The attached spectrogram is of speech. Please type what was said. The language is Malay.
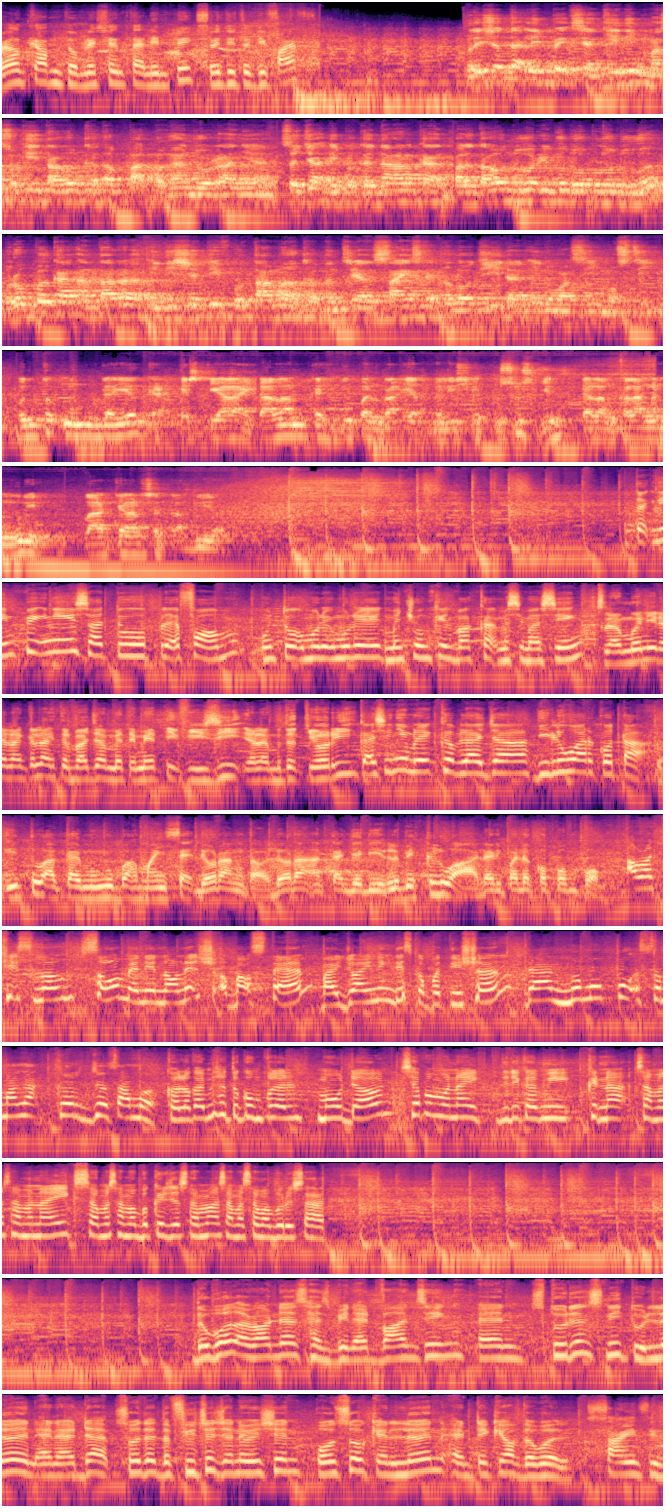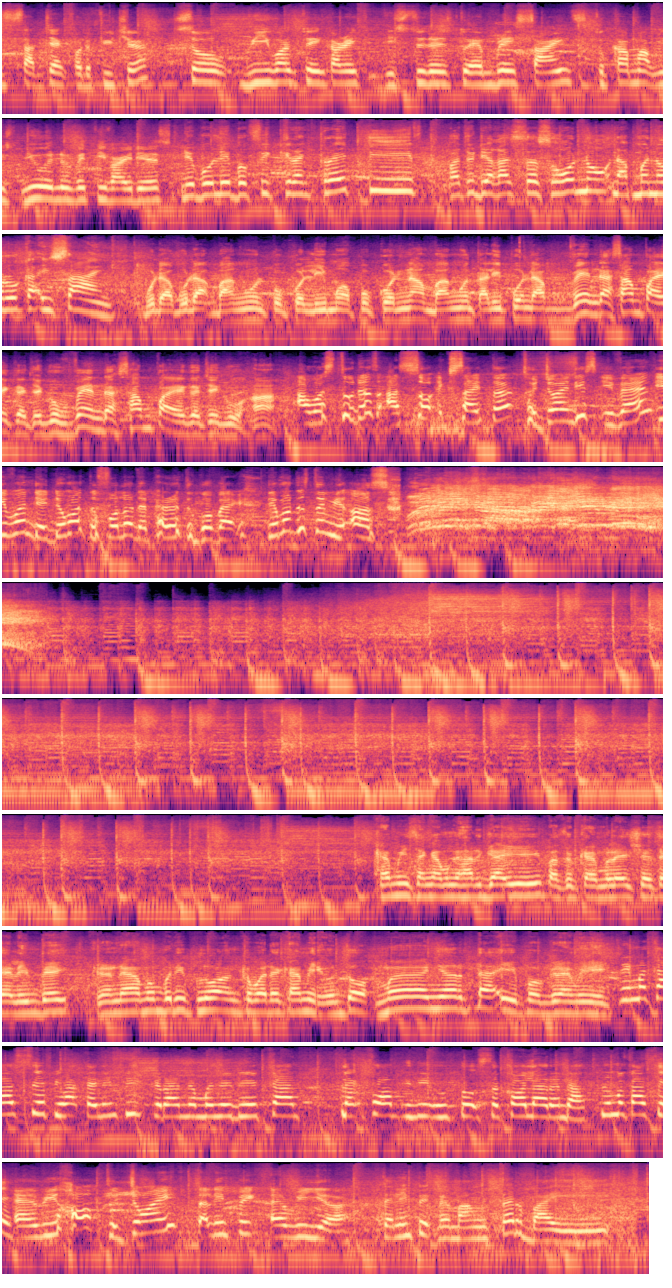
Welcome to Malaysian Olympics 2025. Malaysia Tech Olympics yang kini memasuki tahun keempat penganjurannya sejak diperkenalkan pada tahun 2022 merupakan antara inisiatif utama Kementerian Sains, Teknologi dan Inovasi MOSTI. untuk membudayakan STI dalam kehidupan rakyat Malaysia khususnya dalam kalangan murid, pelajar serta beliau. Teklimpik ni satu platform untuk murid-murid mencongkil bakat masing-masing. Selama ni dalam kelas kita belajar matematik, fizik dalam bentuk teori. Kat sini mereka belajar di luar kotak. Itu akan mengubah mindset diorang tau. Diorang akan jadi lebih keluar daripada kopompong. Our kids learn so many knowledge about STEM by joining this competition. dan memupuk semangat kerjasama. Kalau kami satu kumpulan mau down, siapa mau naik? Jadi kami kena sama-sama naik, sama-sama bekerja sama, sama-sama berusaha. The world around us has been advancing, and students need to learn and adapt so that the future generation also can learn and take care of the world. Science is subject for the future. So we want to encourage the students to embrace science, to come up with new innovative ideas. Dia boleh berfikiran kreatif, lepas tu dia rasa seronok nak menerokai sains. Budak-budak bangun pukul 5, pukul 6 bangun telefon dah van dah sampai ke cikgu? Van dah sampai ke cikgu? Ha. Our students are so excited to join this event. Even they don't want to follow their parents to go back. They want to stay with us. Kami sangat menghargai pasukan Malaysia Olympic kerana memberi peluang kepada kami untuk menyertai program ini. Terima kasih pihak Telimpik kerana menyediakan platform ini untuk sekolah rendah. Terima kasih. And we hope to join the Olympic every year. Telimpik memang terbaik.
